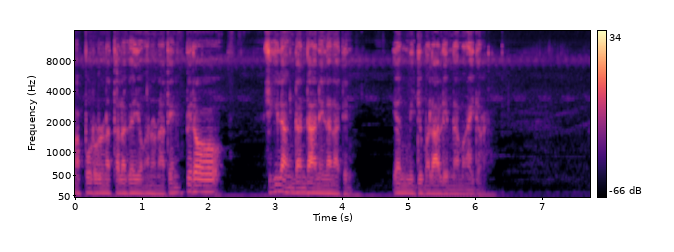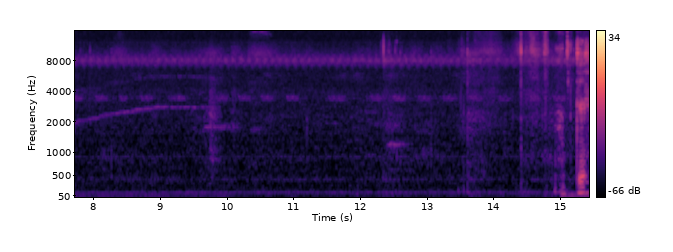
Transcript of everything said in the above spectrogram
mapurol na talaga yung ano natin. Pero, sige lang, dandanin lang natin. Yan, medyo malalim na mga idol. Okay.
